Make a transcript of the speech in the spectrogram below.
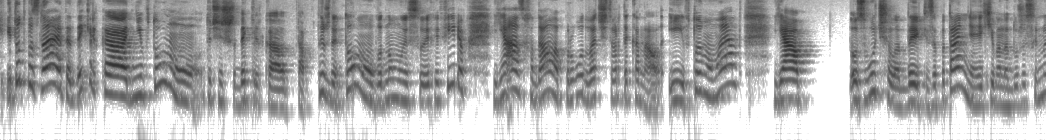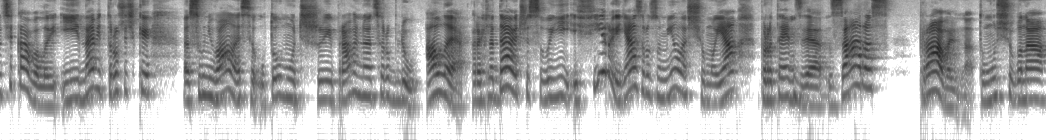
І тут ви знаєте, декілька днів тому, точніше, декілька там тиждень тому, в одному із своїх ефірів я згадала про 24 канал. І в той момент я озвучила деякі запитання, які мене дуже сильно цікавили, і навіть трошечки е, сумнівалася у тому, чи правильно я це роблю. Але переглядаючи свої ефіри, я зрозуміла, що моя претензія зараз правильна, тому що вона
